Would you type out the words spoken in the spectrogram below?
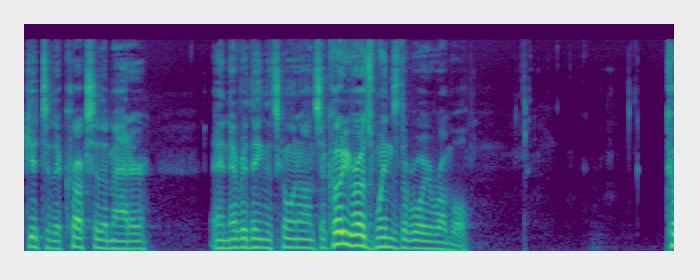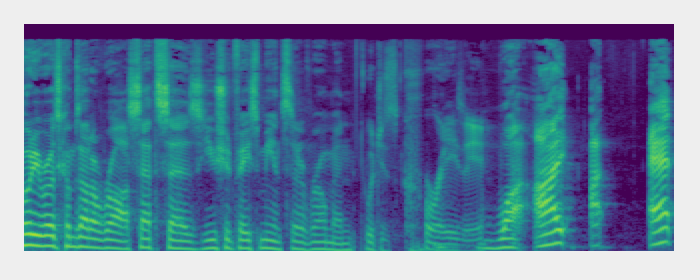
get to the crux of the matter and everything that's going on. So Cody Rhodes wins the Royal Rumble. Cody Rhodes comes out on Raw. Seth says, "You should face me instead of Roman." which is crazy. Why I, I at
